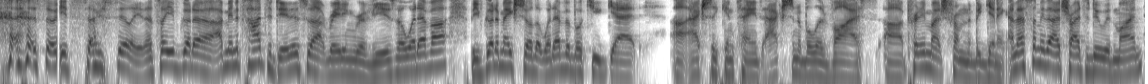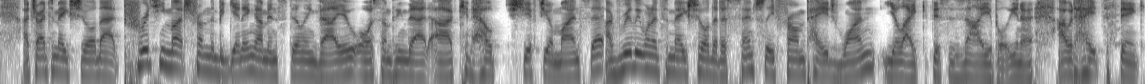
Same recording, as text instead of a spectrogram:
so it's so silly that's why you've got to i mean it's hard to do this without reading reviews or whatever but you've got to make sure that whatever book you get uh, actually contains actionable advice uh, pretty much from the beginning. And that's something that I tried to do with mine. I tried to make sure that pretty much from the beginning, I'm instilling value or something that uh, can help shift your mindset. I really wanted to make sure that essentially from page one, you're like, this is valuable. You know, I would hate to think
